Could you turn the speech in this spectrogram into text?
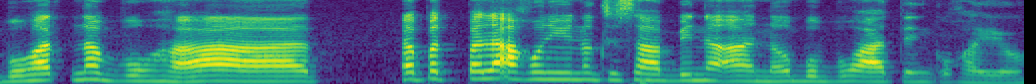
Buhat na buhat. Dapat pala ako yung nagsasabi na ano, bubuhatin ko kayo.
